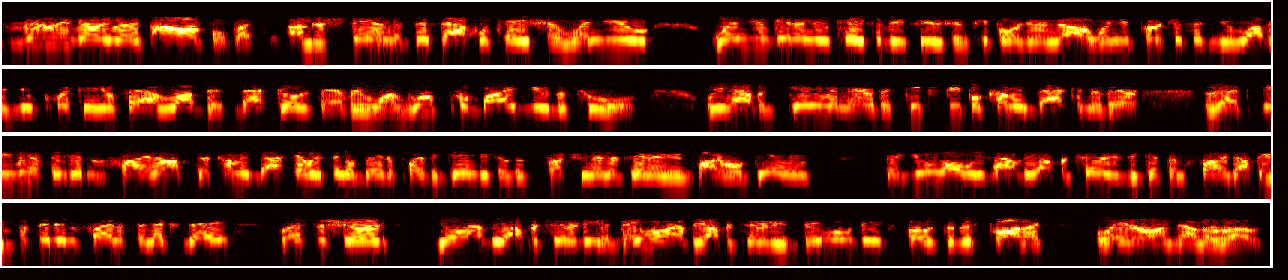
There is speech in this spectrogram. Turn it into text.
very, very, very powerful. But understand that this application, when you when you get a new case of Efusjon, people are going to know. When you purchase it and you love it, you click and you'll say, I loved it. That goes to everyone. We'll provide you the tools. We have a game in there that keeps people coming back into there that even if they didn't sign up, they're coming back every single day to play the game because it's such an entertaining and viral game that you'll always have the opportunity to get them signed up. Even if they didn't sign up the next day, rest assured, you'll have the opportunity and they will have the opportunity. They will be exposed to this product later on down the road.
